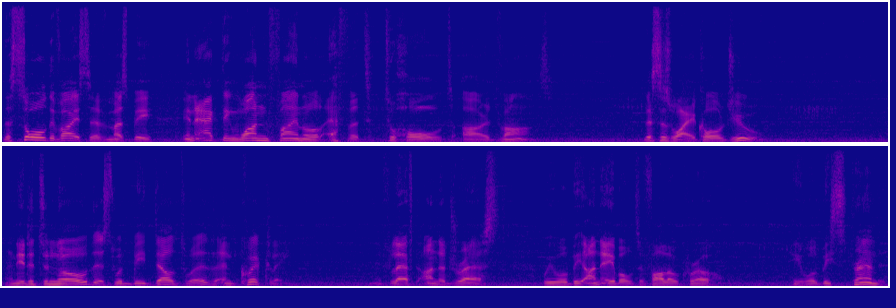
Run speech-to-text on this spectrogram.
The Sol Divisive must be enacting one final effort to halt our advance. This is why I called you. I needed to know this would be dealt with, and quickly. If left unaddressed, we will be unable to follow Crow. He will be stranded.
